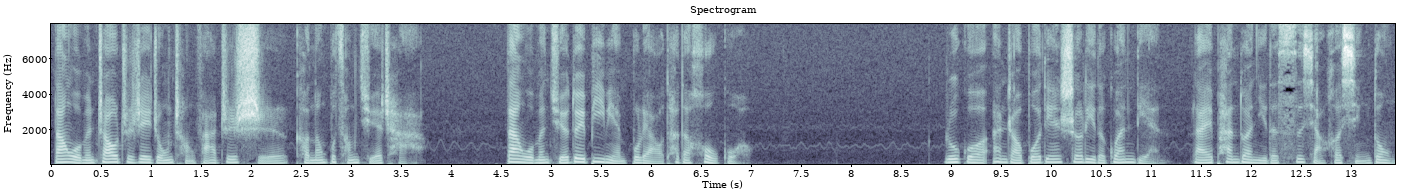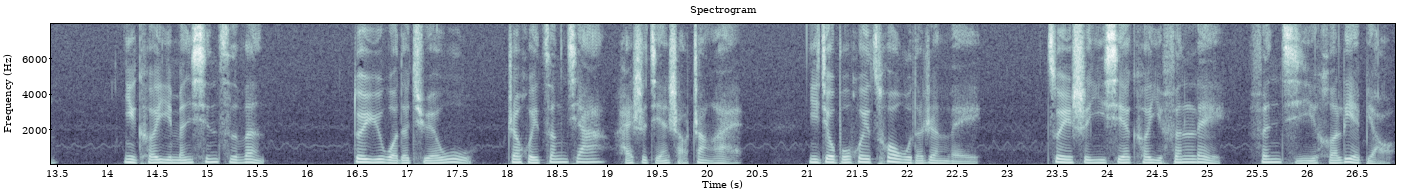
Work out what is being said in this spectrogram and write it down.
当我们招致这种惩罚之时，可能不曾觉察，但我们绝对避免不了它的后果。如果按照波颠舍利的观点来判断你的思想和行动，你可以扪心自问：对于我的觉悟，这会增加还是减少障碍？你就不会错误地认为，罪是一些可以分类、分级和列表。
